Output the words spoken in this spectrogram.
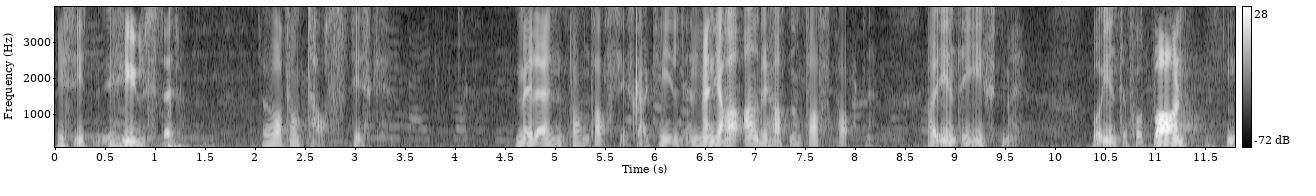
i sitt hylster. Det var fantastiskt med den fantastiska killen. Men jag har aldrig haft någon fast partner. Jag har inte gift mig och inte fått barn.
